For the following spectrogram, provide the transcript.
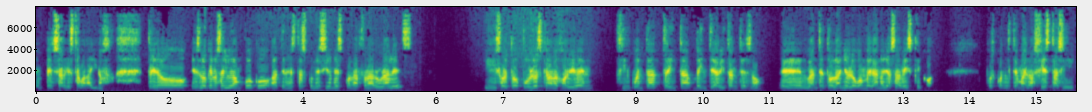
en pensar que estaban ahí, ¿no? Pero es lo que nos ayuda un poco a tener estas conexiones con las zonas rurales y sobre todo pueblos que a lo mejor viven 50, 30, 20 habitantes, ¿no? Eh, durante todo el año, luego en verano ya sabéis que con, pues con el tema de las fiestas y,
